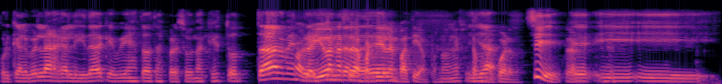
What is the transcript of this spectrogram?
Porque al ver la realidad que viven todas estas personas, que es totalmente... No, le ayudan a distinta hacer la de partida de él, la empatía, pues no, en eso estamos ya- de acuerdo. Sí, Claro. eh, y,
